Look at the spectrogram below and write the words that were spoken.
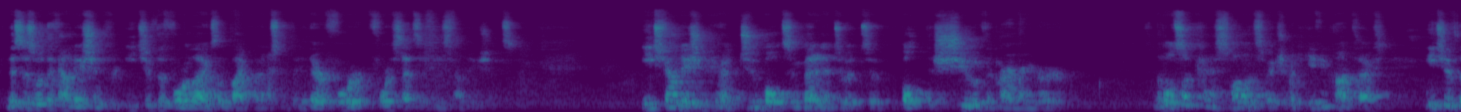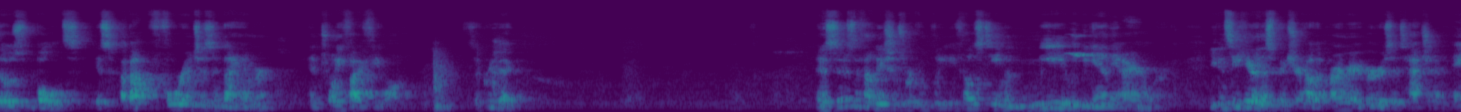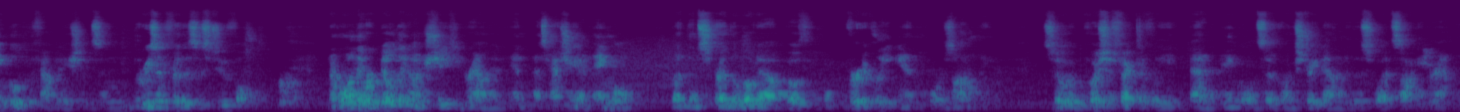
This is what the foundation for each of the four legs looked like when it was completed. There are four, four sets of these foundations. Each foundation had two bolts embedded into it to bolt the shoe of the primary girder. The bolts look kind of small in this picture, but to give you context, each of those bolts is about four inches in diameter and 25 feet long. So pretty big. And as soon as the foundations were complete, Eiffels' team immediately began the ironwork. You can see here in this picture how the primary girders attach at an angle to the foundations, and the reason for this is twofold. Number one, they were building on shaky ground, and, and attaching at an angle let them spread the load out both vertically and horizontally. So it would push effectively at an angle instead of going straight down into this wet, soggy ground.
